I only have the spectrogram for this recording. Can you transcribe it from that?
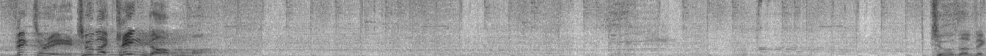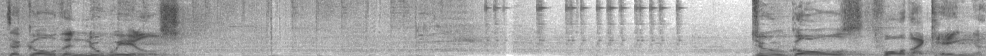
Victory to the kingdom! To the victor go the new wheels. Two goals for the king.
